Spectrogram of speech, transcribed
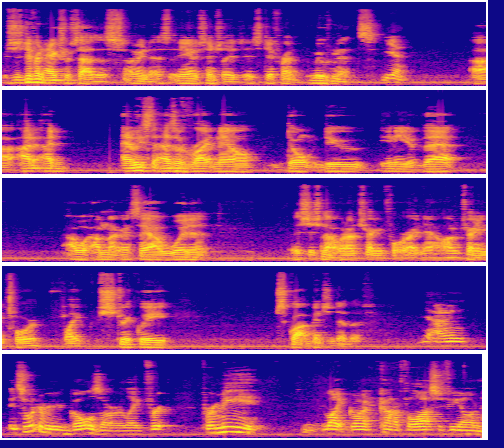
it's just different exercises. I mean, you know, essentially it's, it's different movements. Yeah. Uh, I, I at least as of right now don't do any of that. I w- I'm not going to say I wouldn't. It's just not what I'm training for right now. I'm training for like strictly squat, bench, and deadlift. Yeah, I mean, it's whatever your goals are. Like for for me, like my kind of philosophy on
